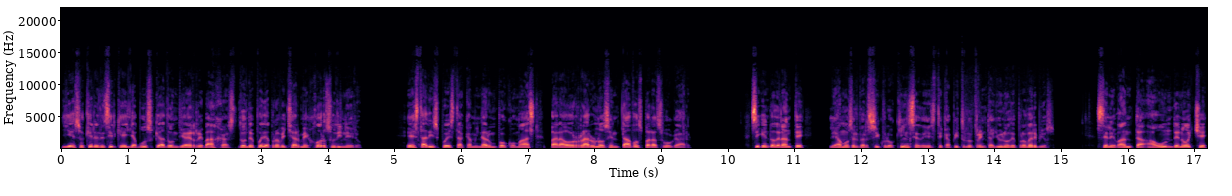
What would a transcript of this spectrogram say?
Y eso quiere decir que ella busca donde hay rebajas, donde puede aprovechar mejor su dinero. Está dispuesta a caminar un poco más para ahorrar unos centavos para su hogar. Siguiendo adelante, leamos el versículo 15 de este capítulo 31 de Proverbios. Se levanta aún de noche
